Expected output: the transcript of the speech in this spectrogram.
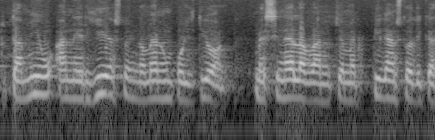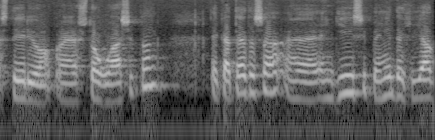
του Ταμείου Ανεργίας των Ηνωμένων Πολιτειών. Με συνέλαβαν και με πήγαν στο δικαστήριο ε, στο Ουάσιγκτον. Εκατέθεσα ε, εγγύηση 50.000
